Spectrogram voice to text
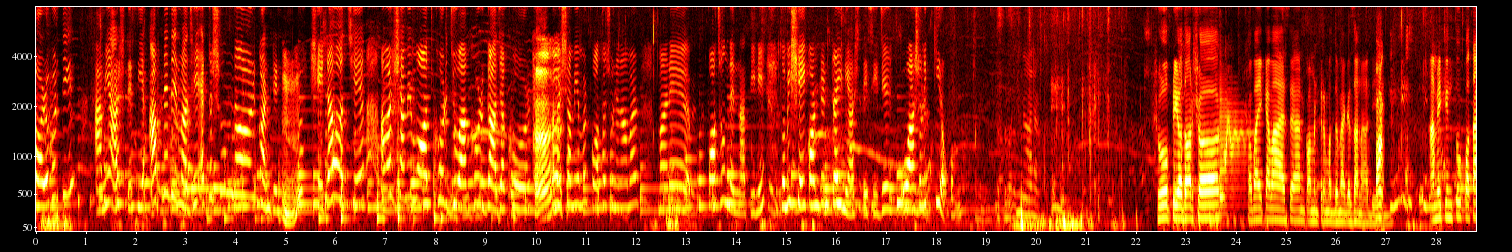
পরবর্তী আমি আসতেছি আপনাদের মাঝে একটা সুন্দর কন্টেন্ট সেটা হচ্ছে আমার স্বামী মদখোর জুয়াখোর গাজাখোর। আমার স্বামী আমার কথা শোনে না আমার মানে পছন্দের না তিনি। তো আমি সেই কন্টেন্টটাই নিয়ে আসতেছি যে ও আসলে কি রকম। সুপ্রিয় দর্শক সবাই কেমন আছেন কমেন্টের মাধ্যমে আগে জানা দিন। আমি কিন্তু কথা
